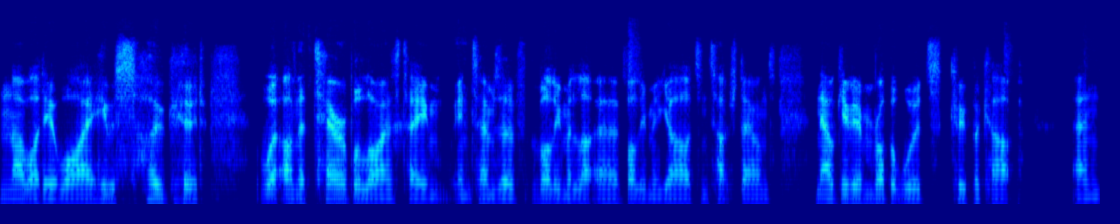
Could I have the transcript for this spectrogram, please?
No idea why. He was so good on a terrible Lions team in terms of volume of, uh, volume of yards and touchdowns. Now give him Robert Woods, Cooper Kupp, and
